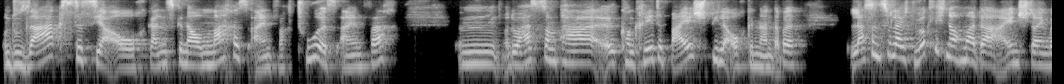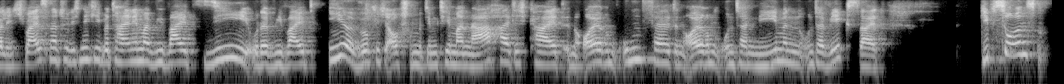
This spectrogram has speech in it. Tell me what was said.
Und du sagst es ja auch ganz genau, mach es einfach, tu es einfach. Ähm, du hast so ein paar äh, konkrete Beispiele auch genannt, aber lass uns vielleicht wirklich nochmal da einsteigen, weil ich weiß natürlich nicht, liebe Teilnehmer, wie weit Sie oder wie weit ihr wirklich auch schon mit dem Thema Nachhaltigkeit in eurem Umfeld, in eurem Unternehmen unterwegs seid. Gibst du uns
